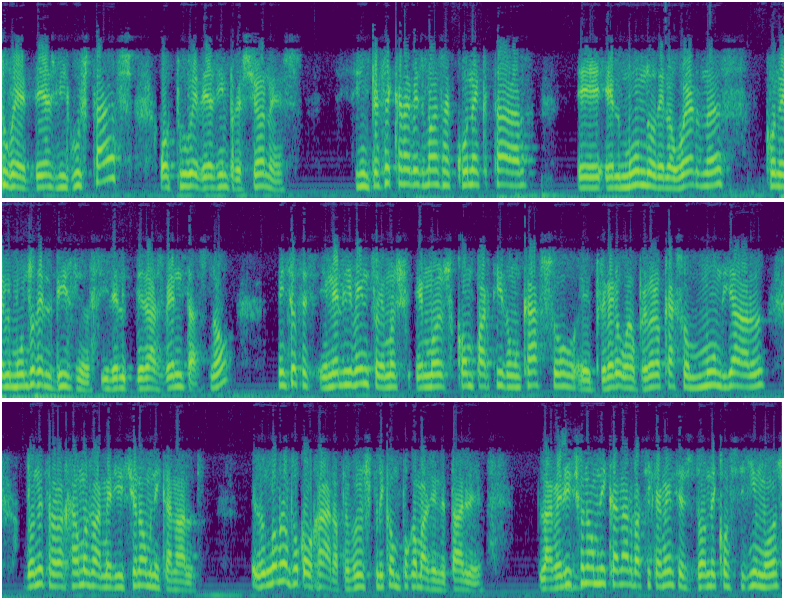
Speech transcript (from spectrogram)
tuve 10 me gustas o tuve 10 impresiones se empieza cada vez más a conectar eh, el mundo del awareness con el mundo del business y de, las ventas, ¿no? Entonces, en el evento hemos, hemos compartido un caso, el primero, bueno, el primer caso mundial, donde trabajamos la medición omnicanal. Es un nombre un poco raro, pero os explico un poco más en detalle. La medición omnicanal básicamente es donde conseguimos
